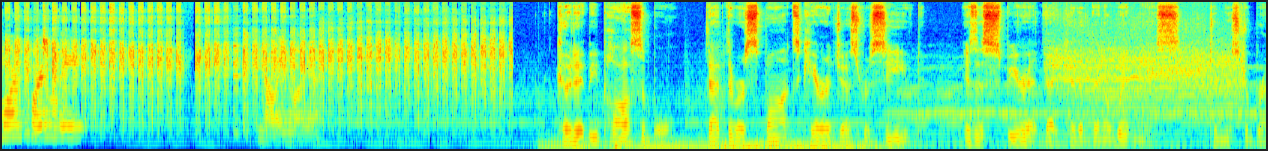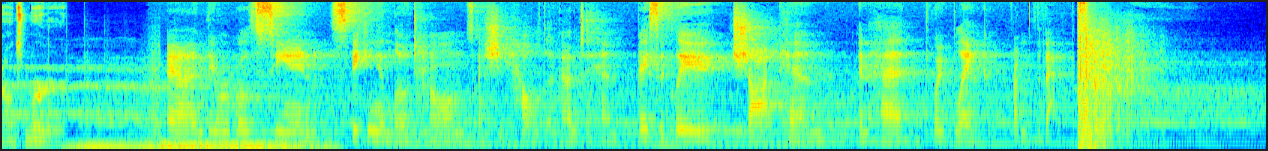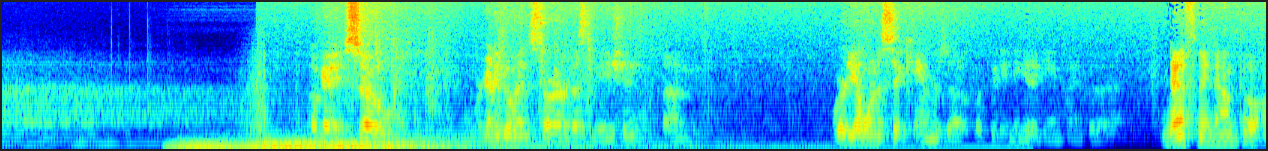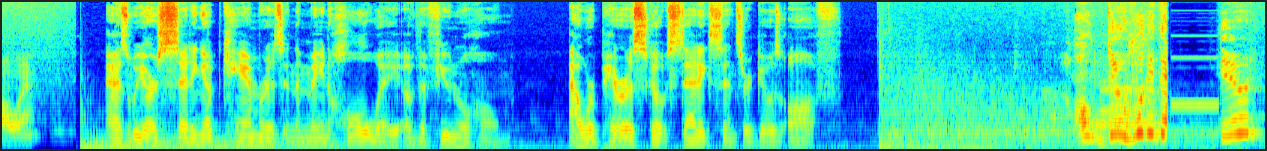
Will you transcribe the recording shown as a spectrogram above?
More importantly, I'm not waiting long enough. Could it be possible that the response Kara just received is a spirit that could have been a witness to Mr. Brown's murder? and they were both seen speaking in low tones as she held a gun to him. Basically, shot him in the head, point blank, from the back. Okay, so we're gonna go ahead and start our investigation. Um, where do y'all want to set cameras up? Like, we need to get a game plan for that. Definitely down through a hallway. As we are setting up cameras in the main hallway of the funeral home, our periscope static sensor goes off. Oh, dude, look at that, dude.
